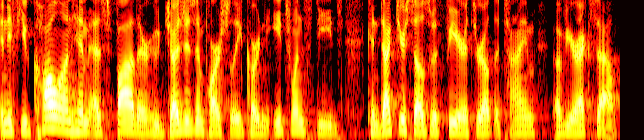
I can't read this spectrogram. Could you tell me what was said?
and if you call on him as Father, who judges impartially according to each one's deeds, conduct yourselves with fear throughout the time of your exile.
